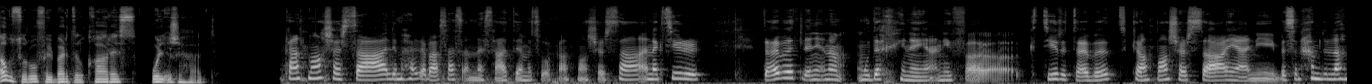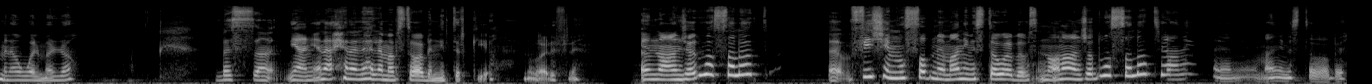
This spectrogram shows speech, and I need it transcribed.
أو ظروف البرد القارس والإجهاد. كانت 12 ساعة اللي مهرب على أساس أنها ساعتين بس هو كانت 12 ساعة. أنا كتير تعبت لأني أنا مدخنة يعني فكتير تعبت. كانت 12 ساعة يعني بس الحمد لله من أول مرة. بس يعني أنا أحيانا لهلا ما بستوعب إني بتركيا. ما بعرف ليه. إنه عن جد وصلت. في شيء من الصدمة ماني مستوعبة بس إنه أنا عن جد وصلت يعني؟ يعني ماني مستوعبة.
